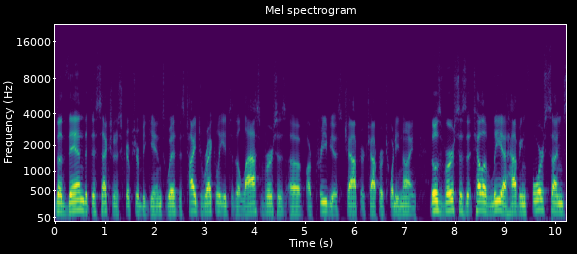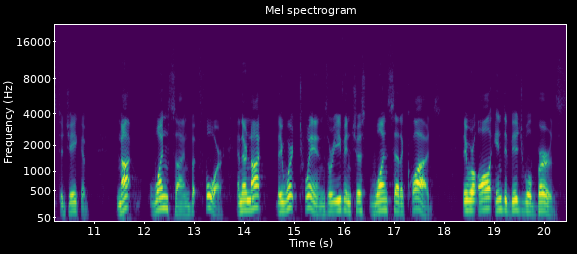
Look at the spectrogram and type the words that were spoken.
the then that this section of scripture begins with is tied directly into the last verses of our previous chapter, chapter 29. Those verses that tell of Leah having four sons to Jacob. Not one son, but four. And they're not they weren't twins or even just one set of quads. They were all individual births.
